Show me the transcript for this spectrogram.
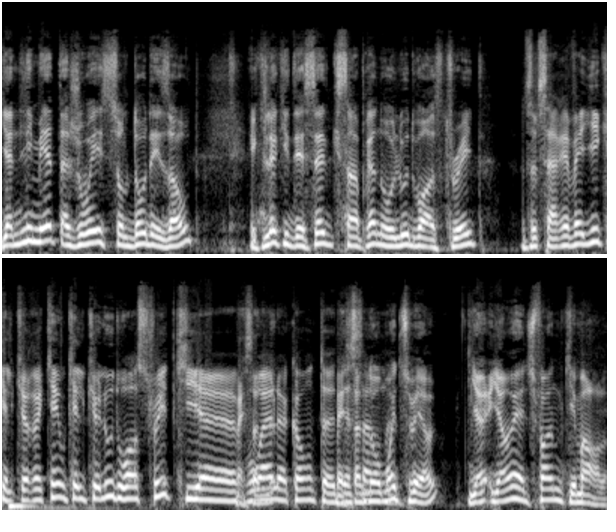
il y a une limite à jouer sur le dos des autres. Et que là, qui décident qu'ils s'en prennent au loup de Wall Street. Ça a réveillé quelques requins ou quelques loups de Wall Street qui euh, ben, voient le compte ben, Ça a au moins tué un. Il y, a, un hedge fund qui est mort, là.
